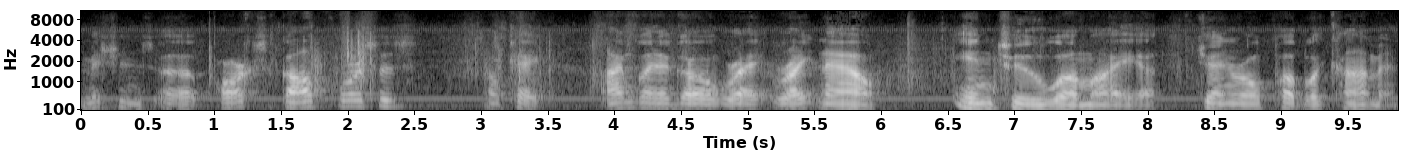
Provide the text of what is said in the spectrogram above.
emissions uh, parks, golf courses. Okay, I'm going to go right, right now into my general public comment.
